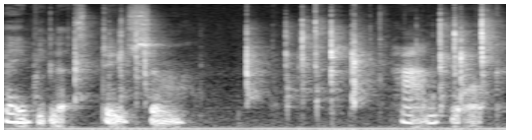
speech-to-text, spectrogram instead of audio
maybe let's do some handwork.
